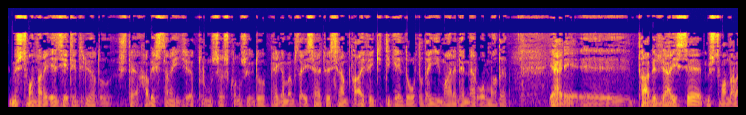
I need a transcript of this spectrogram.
Müslümanlara eziyet ediliyordu. İşte Habeşistan'a hicret durumu söz konusuydu. Peygamberimiz Aleyhisselatü Vesselam Taif'e gitti geldi. Orada da iman edenler olmadı. Yani e, tabir caizse Müslümanlara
